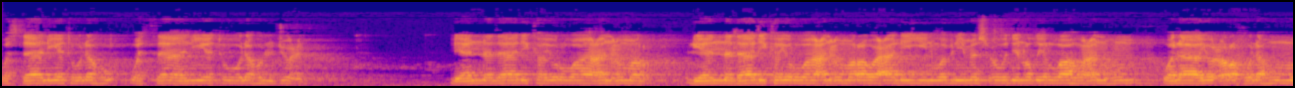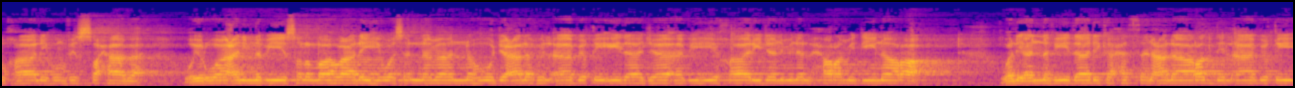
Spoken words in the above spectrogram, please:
والثانية له والثانية له الجعل. لأن ذلك يروى عن عمر. لأن ذلك يروى عن عمر وعلي وابن مسعود رضي الله عنهم ولا يعرف لهم مخالف في الصحابة ويروى عن النبي صلى الله عليه وسلم أنه جعل في الآبق إذا جاء به خارجا من الحرم دينارا ولأن في ذلك حثا على رد الآبق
